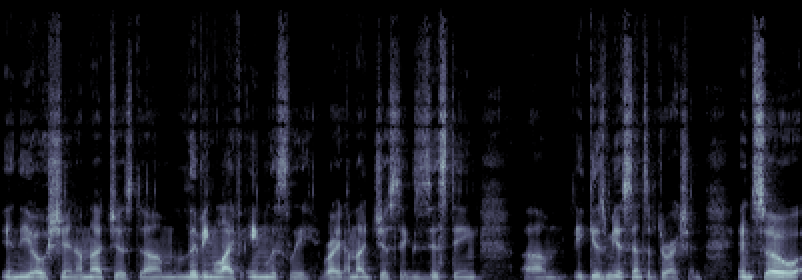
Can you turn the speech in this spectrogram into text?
in the ocean. I'm not just um, living life aimlessly, right? I'm not just existing. Um, it gives me a sense of direction, and so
